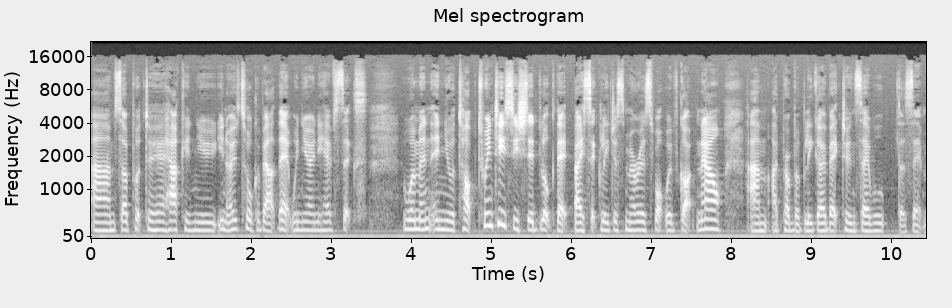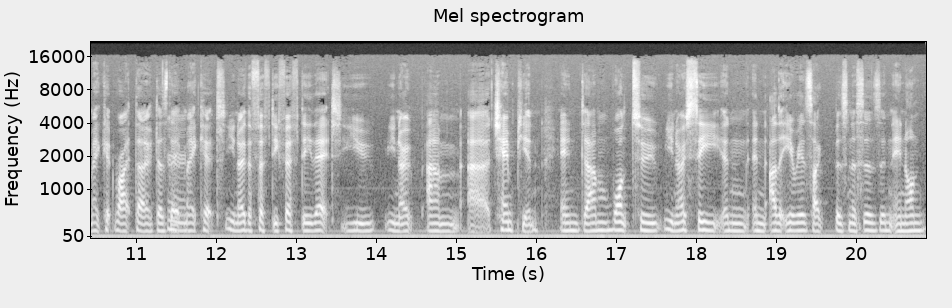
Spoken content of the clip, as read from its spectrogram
Um, so I put to her, how can you, you know, talk about that when you only have six? Women in your top 20. So she said, look, that basically just mirrors what we've got now. Um, I'd probably go back to and say, well, does that make it right though? Does that mm. make it, you know, the 50 50 that you, you know, um, uh, champion and um, want to, you know, see in, in other areas like businesses and, and on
